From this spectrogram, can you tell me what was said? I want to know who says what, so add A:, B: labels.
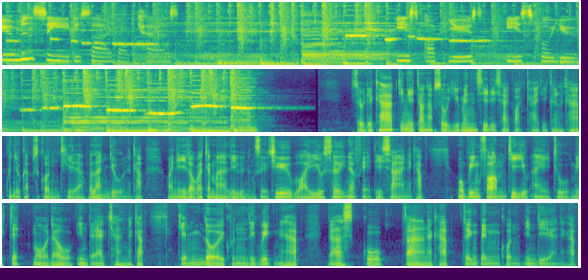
A: Human C Design Podcast Ease of use is for you
B: สวัสดีครับยินดีต้อนรับสู่ Human Sea Design Podcast อีกครั้งครับ คุณอยู่กับสกลทีแล้ววลันอยู่นะครับ วันนี้เราก็จะมารีวิวหนังสือชื่อ Voice User Interface Design นะครับ Moving from GUI to Mixed Model Interaction นะครับ เขียนโดยคุณลิกวิกนะครับดัสกู ตานะครับซึ่งเป็นคนอินเดียนะครับ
